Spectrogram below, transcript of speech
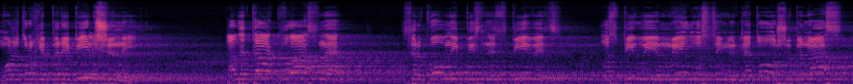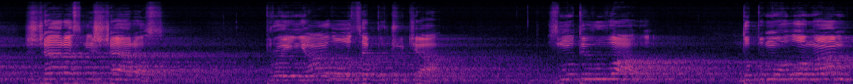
може трохи перебільшений, але так, власне, церковний піснеспівець оспівує милостиню для того, щоб нас ще раз і ще раз пройняло це почуття, змотивувало, допомогло нам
